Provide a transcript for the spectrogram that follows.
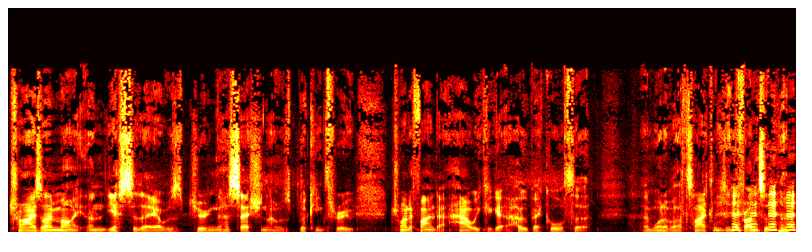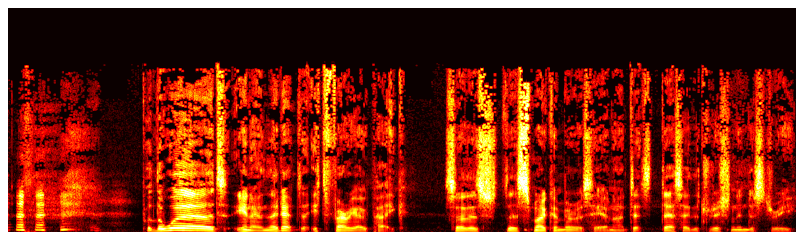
try as I might. And yesterday, I was during the session, I was looking through, trying to find out how we could get a Hobeck author and one of our titles in front of them. but the word, you know, and they don't. It's very opaque. So there's there's smoke and mirrors here, and I dare, dare say the traditional industry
